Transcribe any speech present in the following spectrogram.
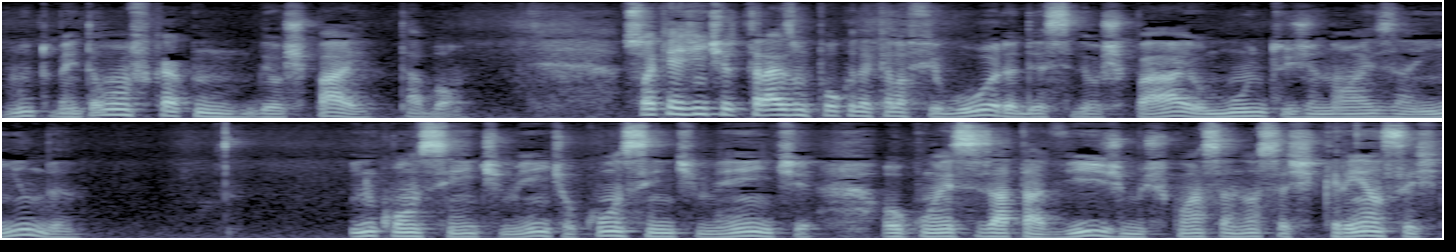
Muito bem, então vamos ficar com Deus Pai? Tá bom. Só que a gente traz um pouco daquela figura desse Deus Pai, ou muitos de nós ainda, inconscientemente ou conscientemente, ou com esses atavismos, com essas nossas crenças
